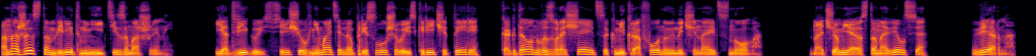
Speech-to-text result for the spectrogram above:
Она жестом велит мне идти за машиной. Я двигаюсь, все еще внимательно прислушиваясь к речи Терри, когда он возвращается к микрофону и начинает снова. На чем я остановился? Верно.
